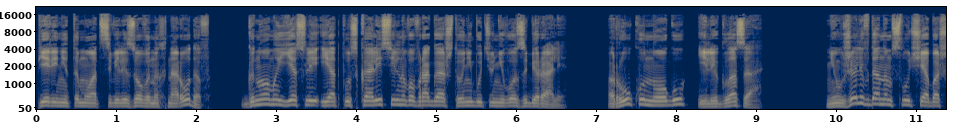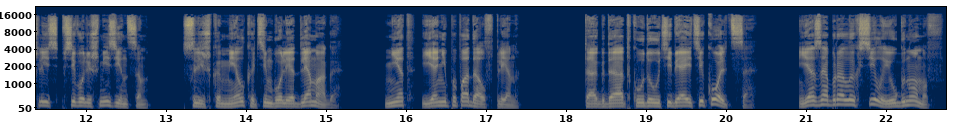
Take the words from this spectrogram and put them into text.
перенятому от цивилизованных народов, гномы, если и отпускали сильного врага, что-нибудь у него забирали. Руку, ногу или глаза. Неужели в данном случае обошлись всего лишь мизинцем? Слишком мелко, тем более для мага. Нет, я не попадал в плен. Тогда откуда у тебя эти кольца? Я забрал их силой у гномов.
